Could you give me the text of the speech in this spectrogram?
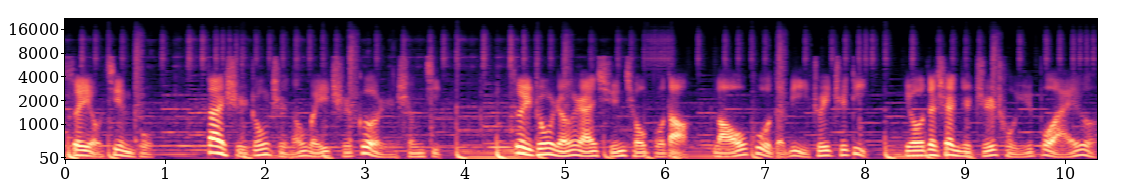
虽有进步，但始终只能维持个人生计，最终仍然寻求不到牢固的立锥之地。有的甚至只处于不挨饿、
